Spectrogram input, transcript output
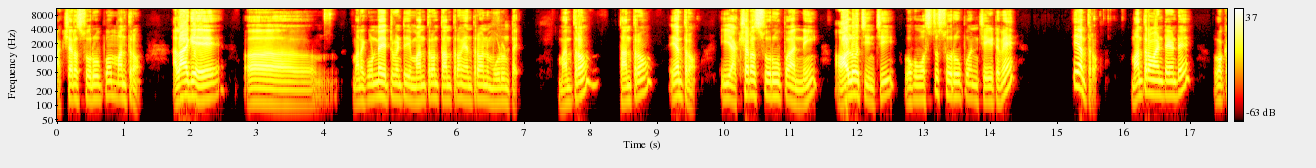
అక్షర స్వరూపం మంత్రం. అలాగే మనకు ఉండేటువంటి మంత్రం తంత్రం యంత్రం అని మూడు ఉంటాయి మంత్రం తంత్రం యంత్రం. ఈ అక్షర స్వరూపాన్ని ఆలోచించి ఒక వస్తు స్వరూపం చేయటమే యంత్రం. మంత్రం అంటే అంటే ఒక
